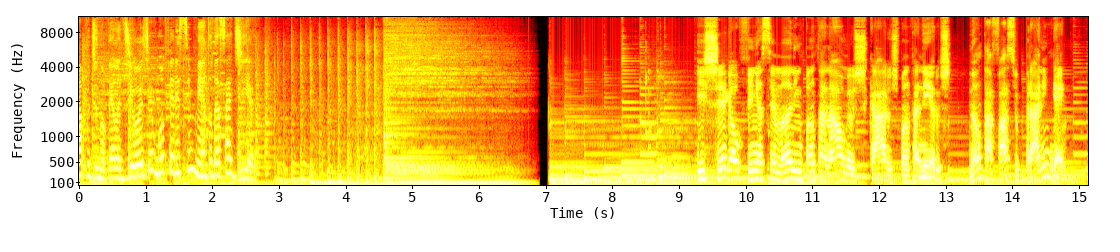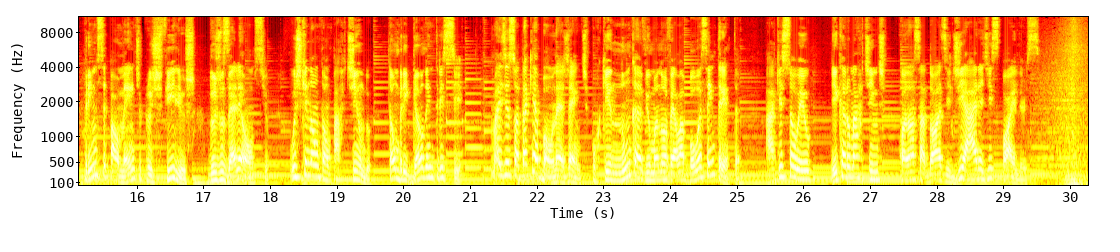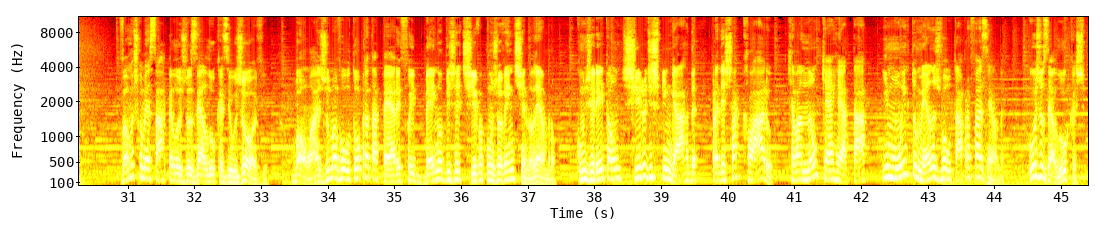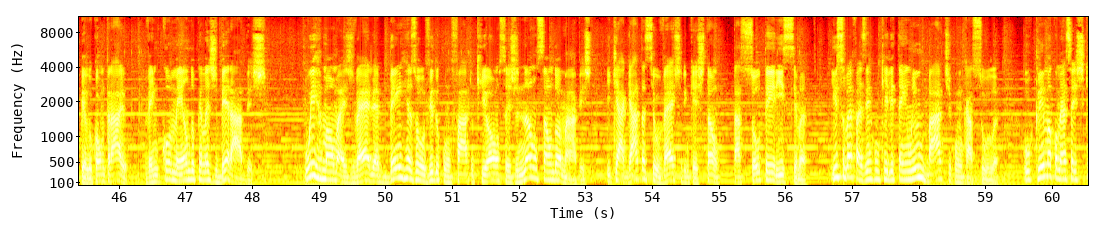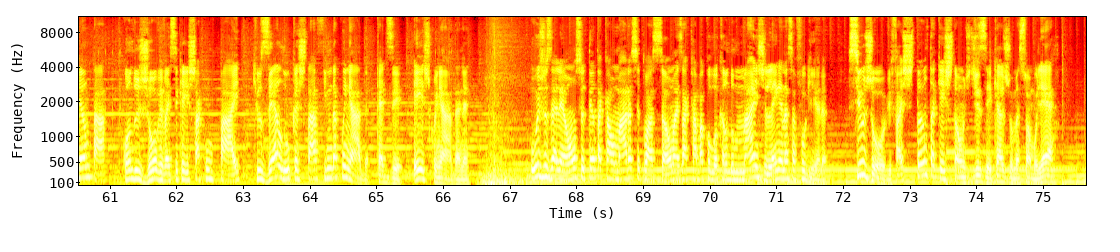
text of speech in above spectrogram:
Papo de Novela de hoje é um oferecimento da Sadia. E chega ao fim a semana em Pantanal, meus caros pantaneiros. Não tá fácil pra ninguém, principalmente pros filhos do José Leôncio. Os que não estão partindo estão brigando entre si. Mas isso até que é bom, né, gente? Porque nunca vi uma novela boa sem treta. Aqui sou eu, Ícaro Martins, com a nossa dose diária de spoilers. Vamos começar pelo José Lucas e o Jove? Bom, a Juma voltou para Tapera e foi bem objetiva com o Joventino, lembram? Com direito a um tiro de espingarda para deixar claro que ela não quer reatar e muito menos voltar para a fazenda. O José Lucas, pelo contrário, vem comendo pelas beiradas. O irmão mais velho é bem resolvido com o fato que onças não são domáveis e que a gata silvestre em questão tá solteiríssima. Isso vai fazer com que ele tenha um embate com o caçula. O clima começa a esquentar quando o Jove vai se queixar com o pai que o Zé Lucas está afim da cunhada, quer dizer, ex-cunhada, né? O José Leôncio tenta acalmar a situação, mas acaba colocando mais lenha nessa fogueira. Se o Jove faz tanta questão de dizer que a Juma é sua mulher,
